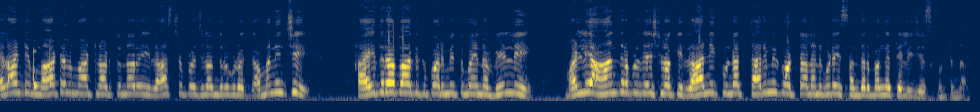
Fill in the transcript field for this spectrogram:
ఎలాంటి మాటలు మాట్లాడుతున్నారో ఈ రాష్ట్ర ప్రజలందరూ కూడా గమనించి హైదరాబాద్కు పరిమితమైన వీళ్ళని మళ్ళీ ఆంధ్రప్రదేశ్లోకి రానికుండా తరిమి కొట్టాలని కూడా ఈ సందర్భంగా తెలియజేసుకుంటున్నాం.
